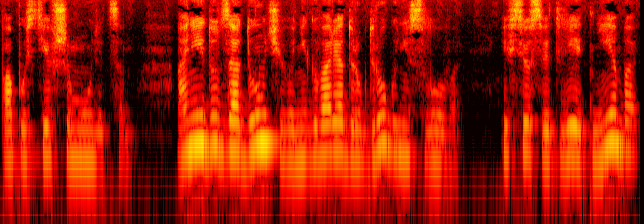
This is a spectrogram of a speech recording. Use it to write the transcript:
по опустевшим улицам. Они идут задумчиво, не говоря друг другу ни слова, и все светлеет небо,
